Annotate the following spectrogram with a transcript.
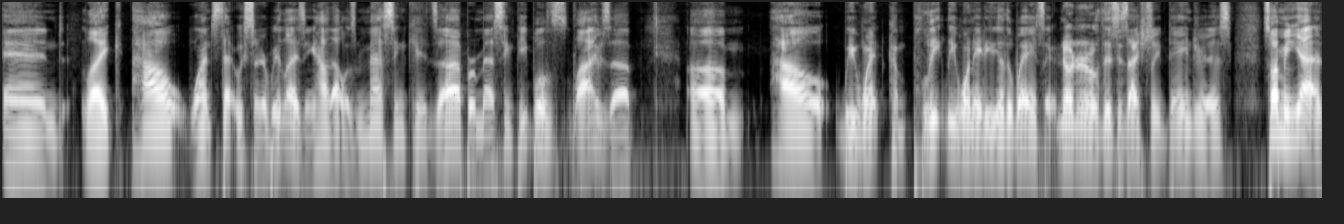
and like how once that we started realizing how that was messing kids up or messing people's lives up, um, how we went completely 180 the other way. It's like no, no, no, this is actually dangerous. So I mean, yeah,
